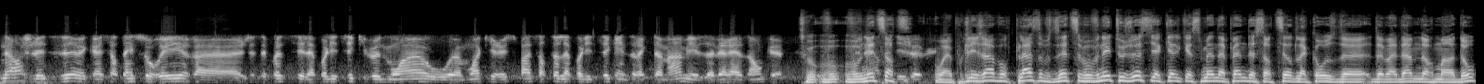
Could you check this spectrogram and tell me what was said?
Non, je le disais avec un certain sourire. Euh, je ne sais pas si c'est la politique qui veut de moi ou euh, moi qui réussis pas à sortir de la politique indirectement, mais vous avez raison que. Vous, venez de sortir. Ouais, pour que les gens vous replacent, vous dites, vous venez tout juste il y a quelques semaines à peine de sortir de la cause de, de Madame Normando.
